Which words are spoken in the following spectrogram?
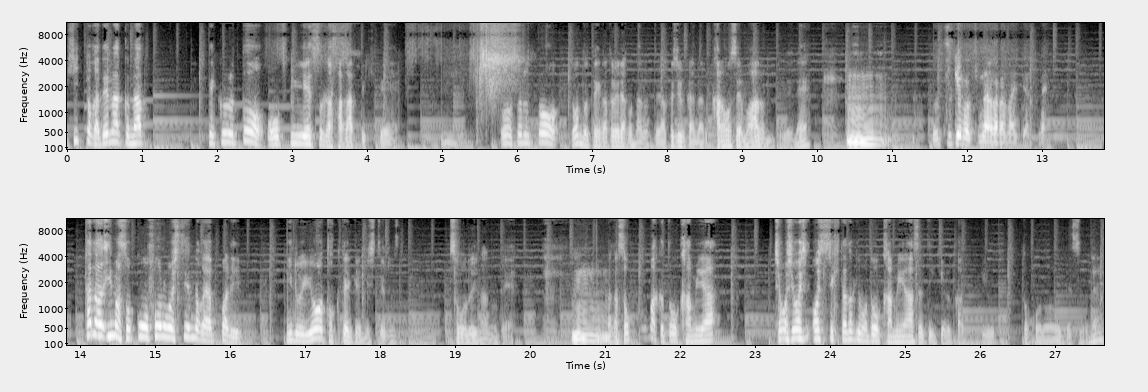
ヒットが出なくなってくると、OPS が下がってきて、う。うんそうすると、どんどん点が取れなくなるという悪循環になる可能性もあるんでね。うんうん。打つけど繋がらないってやつね。ただ、今そこをフォローしてるのがやっぱり、二塁を得点圏にしてる走塁なので、うんうんなんかそこをうまくどう噛み合調子落ち落ちてきた時もどう噛み合わせていけるかっていうところですよね。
